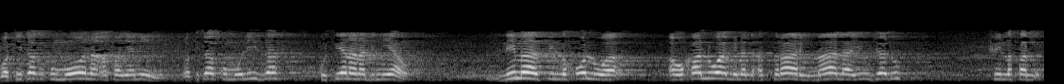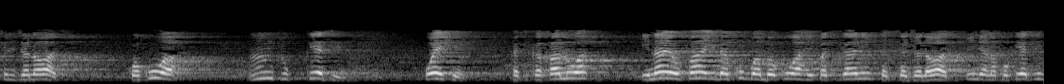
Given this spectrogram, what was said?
wakitaka kumuona afanya nini? Wakitaka kumuuliza kuhusiana na dini yao. Lima fil khulwa au khalwa min al asrar ma la yujadu fil fil jalawat. Kwa kuwa mtu keti kweke katika khalwa inayo faida kubwa ambayo kuwa haipatikani katika jalawat pindi anapoketi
